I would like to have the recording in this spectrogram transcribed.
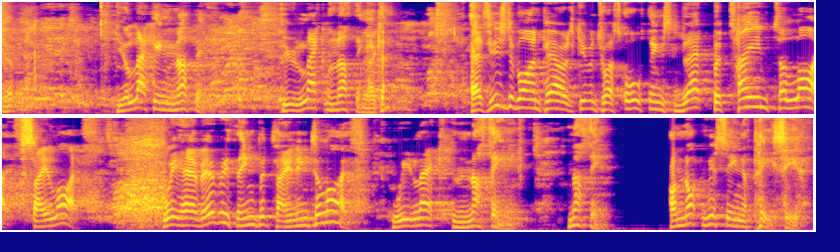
yep. You're lacking nothing. You lack nothing, okay? As his divine power has given to us all things that pertain to life. Say life. We have everything pertaining to life. We lack nothing. Nothing. I'm not missing a piece here.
